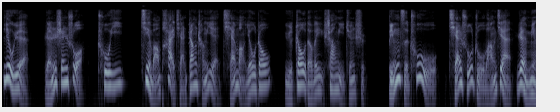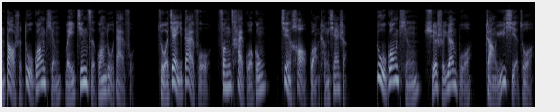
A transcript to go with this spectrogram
六月，任申朔。初一，晋王派遣张承业前往幽州，与周德威商议军事。丙子初五，前蜀主王建任命道士杜光庭为金子光禄大夫，左谏议大夫，封蔡国公，晋号广成先生。杜光庭学识渊博，长于写作，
